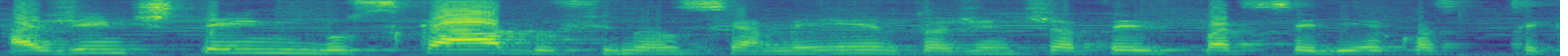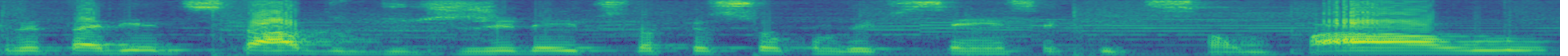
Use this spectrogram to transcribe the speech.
A gente tem buscado financiamento, a gente já teve parceria com a Secretaria de Estado dos Direitos da Pessoa com Deficiência aqui de São Paulo,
